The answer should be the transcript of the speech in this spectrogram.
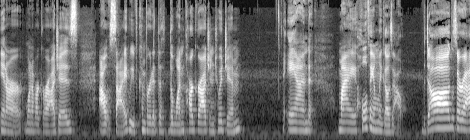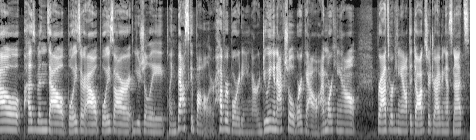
in our one of our garages outside. We've converted the, the one car garage into a gym. And my whole family goes out. The dogs are out, husband's out, boys are out. Boys are usually playing basketball or hoverboarding or doing an actual workout. I'm working out, Brad's working out, the dogs are driving us nuts.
